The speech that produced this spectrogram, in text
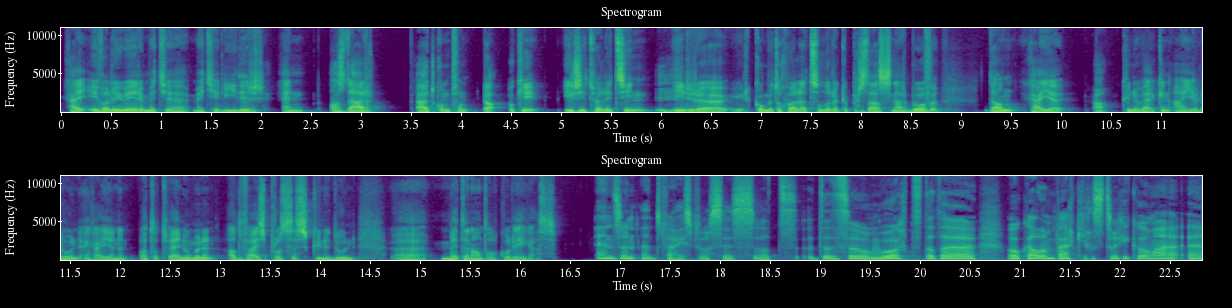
Ga je evalueren met je, met je leader. En als daar uitkomt van, ja, oké, hier zit wel iets in. Hier, eh, hier komen toch wel uitzonderlijke prestaties naar boven. Dan ga je kunnen werken aan je loon en ga je een, wat dat wij noemen een advice-proces kunnen doen eh, met een aantal collega's. En zo'n advice-proces, wat, dat is zo'n woord dat eh, ook al een paar keer is teruggekomen. Eh,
